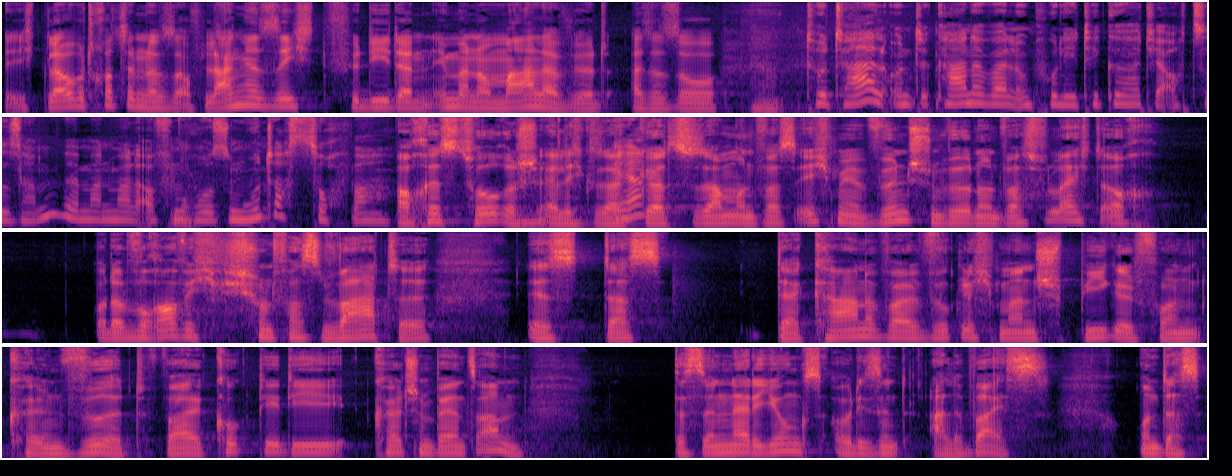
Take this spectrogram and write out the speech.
ich glaube trotzdem, dass es auf lange Sicht für die dann immer normaler wird. Also so, Total. Und Karneval und Politik gehört ja auch zusammen, wenn man mal auf dem Rosenmontagszug war. Auch historisch, ehrlich gesagt, Ja. gehört zusammen. Und was ich mir wünschen würde und was vielleicht auch, oder worauf ich schon fast warte, ist, dass der Karneval wirklich mal ein Spiegel von Köln wird. Weil guck dir die Kölschen Bands an. Das sind nette Jungs, aber die sind alle weiß. Und das,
